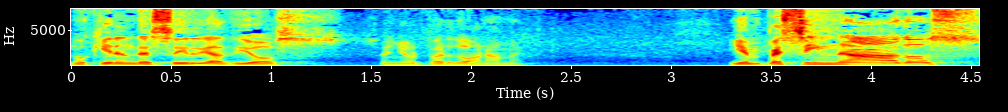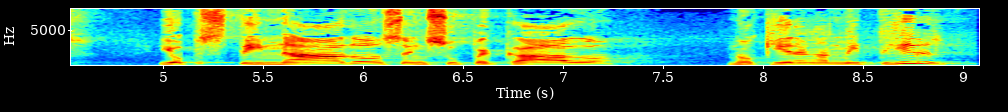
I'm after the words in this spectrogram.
No quieren decirle a Dios, Señor, perdóname. Y empecinados y obstinados en su pecado, no quieren admitir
